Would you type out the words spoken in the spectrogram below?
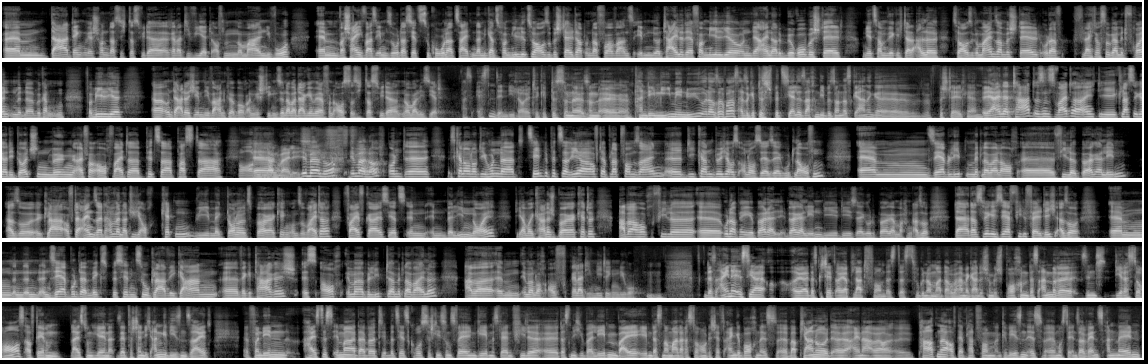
Ähm, da denken wir schon, dass sich das wieder relativiert auf einem normalen Niveau. Ähm, wahrscheinlich war es eben so, dass jetzt zu Corona-Zeiten dann die ganze Familie zu Hause bestellt hat und davor waren es eben nur Teile der Familie und der eine hat im Büro bestellt und jetzt haben wirklich dann alle zu Hause gemeinsam bestellt oder vielleicht auch sogar mit Freunden, mit einer bekannten Familie äh, und dadurch eben die Warenkörper auch angestiegen sind. Aber da gehen wir davon aus, dass sich das wieder normalisiert. Was essen denn die Leute? Gibt es so, eine, so ein äh, Pandemie-Menü oder sowas? Also gibt es spezielle Sachen, die besonders gerne bestellt werden? Ja, in der Tat sind es weiter eigentlich die Klassiker. Die Deutschen mögen einfach auch weiter Pizza, Pasta. Oh, wie ähm, langweilig. Immer noch, immer noch. Und äh, es kann auch noch die 110. Pizzeria auf der Plattform sein. Äh, die kann durchaus auch noch sehr, sehr gut laufen. Ähm, sehr beliebt mittlerweile auch äh, viele Burgerläden. Also äh, klar, auf der einen Seite haben wir natürlich auch Ketten wie McDonald's, Burger King und so weiter. Five Guys jetzt in, in Berlin neu, die amerikanische Burgerkette, aber auch viele äh, unabhängige Burger, Burgerläden, die, die sehr gute Burger machen. Also da, das ist wirklich sehr vielfältig. Also Ähm, ein, ein, sehr bunter Mix bis hin zu klar vegan, äh, vegetarisch ist auch immer beliebter mittlerweile, aber ähm, immer noch auf relativ niedrigem Niveau. Mhm. Das eine ist ja euer, das Geschäft eurer Plattform, das das zugenommen hat. Darüber haben wir gerade schon gesprochen. Das andere sind die Restaurants, auf deren Leistung ihr selbstverständlich angewiesen seid. Von denen heißt es immer, da wird es jetzt große Schließungswellen geben. Es werden viele äh, das nicht überleben, weil eben das normale Restaurantgeschäft eingebrochen ist. Äh, Vapiano, äh, einer eurer äh, Partner auf der Plattform gewesen ist, äh, musste Insolvenz anmelden.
